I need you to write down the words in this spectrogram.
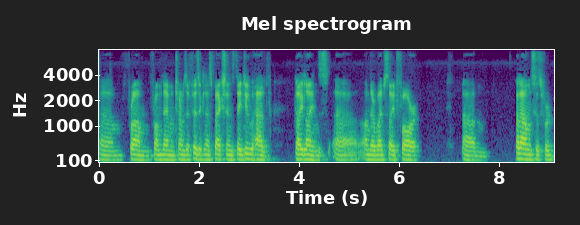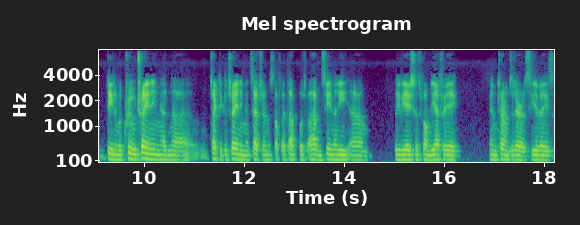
um, from from them in terms of physical inspections. They do have guidelines uh, on their website for um, allowances for dealing with crew training and uh, technical training, etc., and stuff like that. But I haven't seen any um, alleviations from the FAA in terms of their CFAs.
